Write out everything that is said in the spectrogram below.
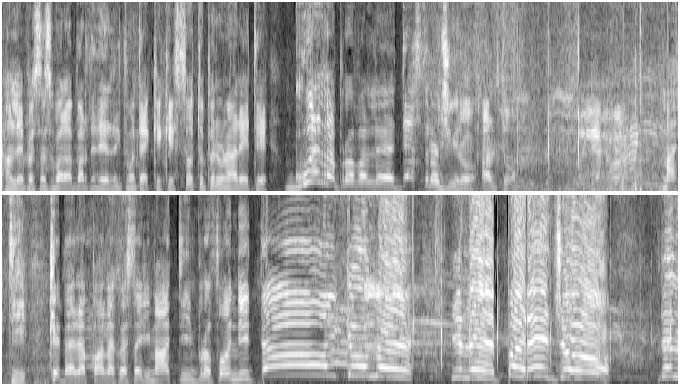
alle questa da parte del Ritmo Tech che sotto per una rete Guerra prova il destro a giro alto. Matti che bella palla questa di Matti in profondità il pareggio del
